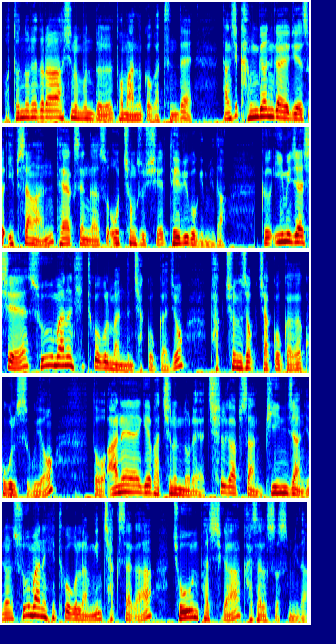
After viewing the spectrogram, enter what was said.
어떤 노래더라 하시는 분들 더 많을 것 같은데 당시 강변가요제에서 입상한 대학생 가수 오청수 씨의 데뷔곡입니다. 그 이미자 씨의 수많은 히트곡을 만든 작곡가죠. 박춘석 작곡가가 곡을 쓰고요. 또 아내에게 바치는 노래, 칠갑산, 빈잔 이런 수많은 히트곡을 남긴 작사가 조은파 씨가 가사를 썼습니다.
